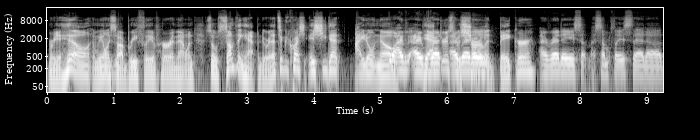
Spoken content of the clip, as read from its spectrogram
Maria Hill, and we only Mm-hmm. saw briefly of her in that one. So something happened to her. That's a good question. Is she dead? I don't know. Well, I've- I the read- actress was read a- Charlotte Baker. I read a some someplace that uh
